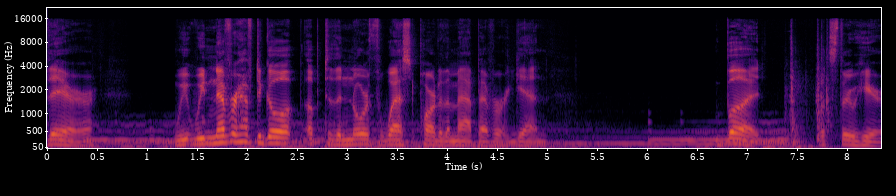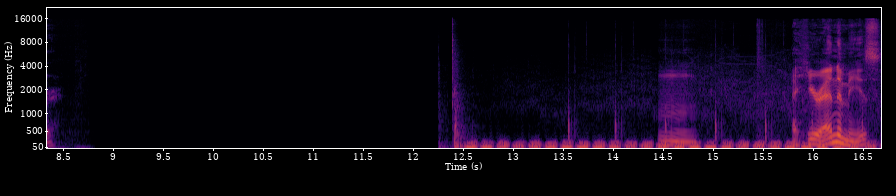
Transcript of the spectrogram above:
there. We, we never have to go up, up to the northwest part of the map ever again. But, what's through here? Hmm. I hear enemies.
